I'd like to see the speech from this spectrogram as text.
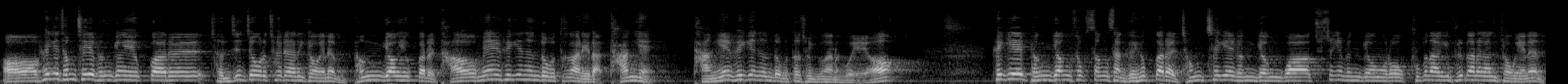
어, 회계 정책의 변경의 효과를 전진적으로 처리하는 경우에는 변경 효과를 다음해 회계년도부터가 아니라 당해 당해 회계년도부터 적용하는 거예요. 회계 변경 속성상 그 효과를 정책의 변경과 추정의 변경으로 구분하기 불가능한 경우에는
